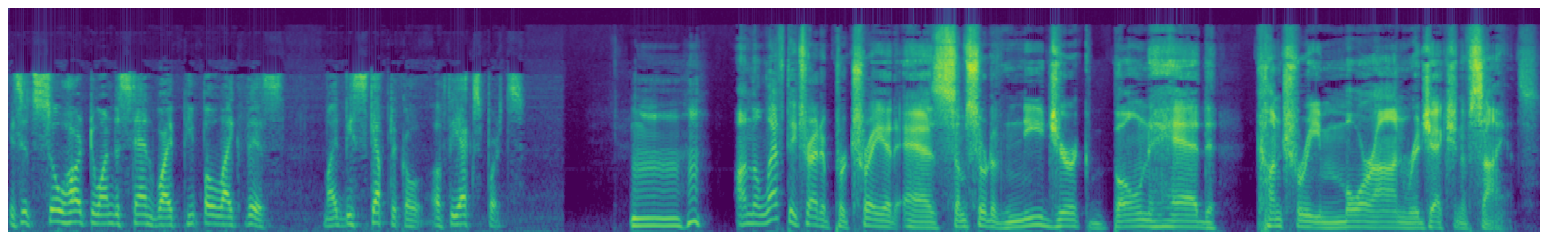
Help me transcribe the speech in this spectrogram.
Is it so hard to understand why people like this might be skeptical of the experts? Mm-hmm. On the left, they try to portray it as some sort of knee jerk, bonehead, country moron rejection of science.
